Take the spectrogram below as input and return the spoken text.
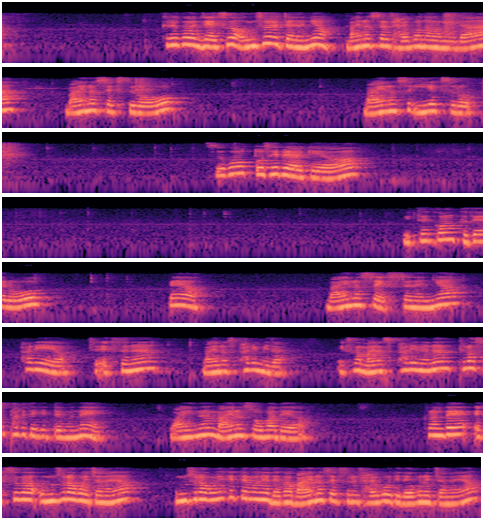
그리고 이제 x가 음수일 때는요. 마이너스를 달고 나옵니다. 마이너스 x로 마이너스 2x로 쓰고 또 세배할게요. 밑에 건 그대로 빼요. 마이너스 x는요 8이에요. x는 마이너스 8입니다. x가 마이너스 8이면은 플러스 8이 되기 때문에 y는 마이너스 5가 돼요. 그런데 x가 음수라고 했잖아요. 음수라고 했기 때문에 내가 마이너스 x를 달고 이렇게 내보냈잖아요.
